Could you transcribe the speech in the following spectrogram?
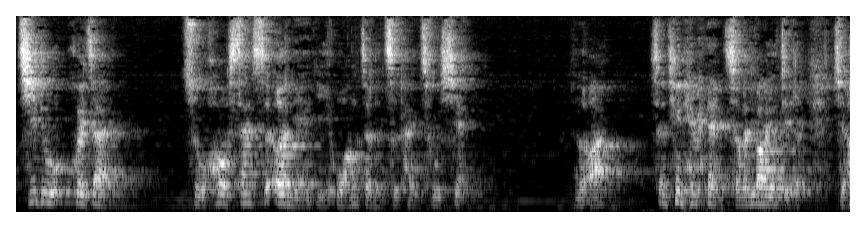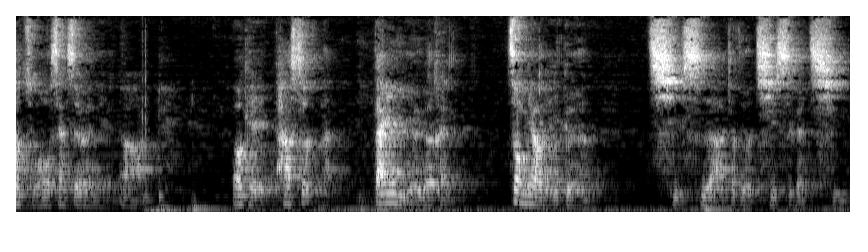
基督会在主后三十二年以王者的姿态出现。他说啊，圣经里面什么地方有写的？写到主后三十二年啊？OK，他说但以理有一个很重要的一个启示啊，叫做七十个七。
